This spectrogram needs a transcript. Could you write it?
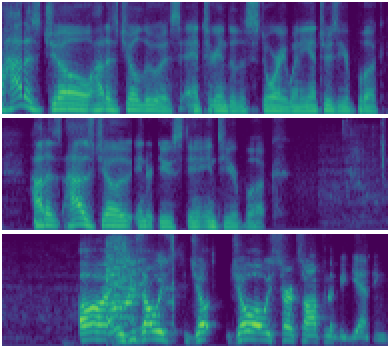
how does Joe how does Joe Louis enter into the story when he enters your book? How does how is Joe introduced in, into your book? Uh, he's always Joe. Joe always starts off in the beginning.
